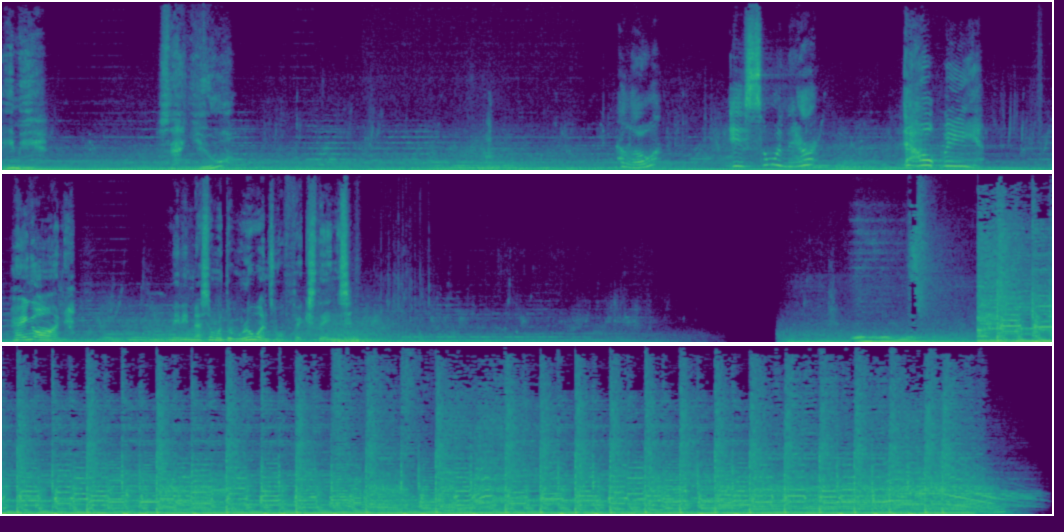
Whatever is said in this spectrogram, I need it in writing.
Amy, is that you? Hello? Is someone there? Help me! Hang on! Maybe messing with the ruins will fix things.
